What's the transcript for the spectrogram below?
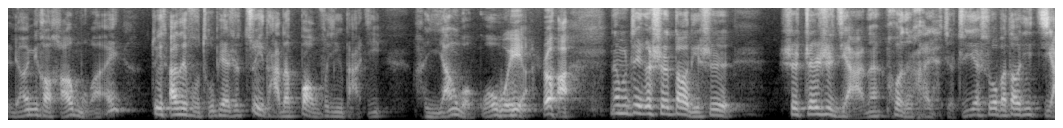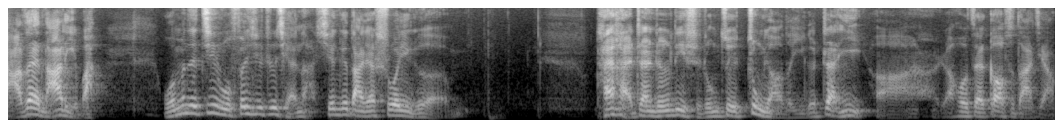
辽宁号航母吗？哎，对他那幅图片是最大的报复性打击，扬我国威啊，是吧？那么这个事到底是是真是假呢？或者哎呀，就直接说吧，到底假在哪里吧？我们在进入分析之前呢，先跟大家说一个台海战争历史中最重要的一个战役啊。然后再告诉大家，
